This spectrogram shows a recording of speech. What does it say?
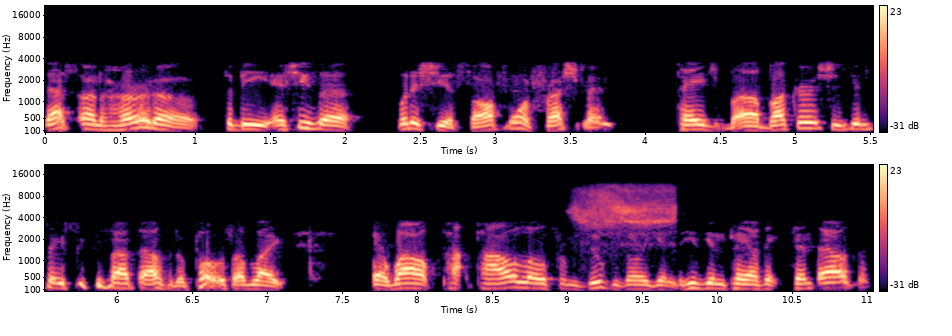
that's unheard of to be. And she's a what is she? A sophomore, freshman? Paige uh, Bueckers, she's getting paid sixty five thousand a post. I'm like, and while pa- Paolo from Duke is only getting, he's getting paid I think ten thousand.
